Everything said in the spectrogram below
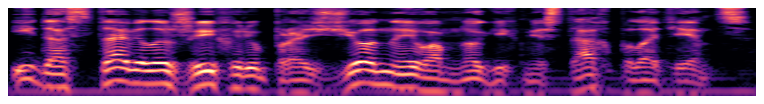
и доставила Жихарю прожженное во многих местах полотенце.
